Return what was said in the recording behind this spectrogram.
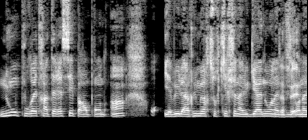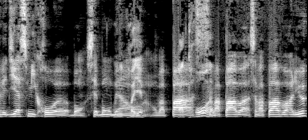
Nous, on pourrait être intéressés par en prendre un. Il y avait eu la rumeur sur Kirchen à Lugano. On avait dit, on avait dit à ce micro, euh, bon, c'est bon, y ben, on, on va pas, pas trop, ça hein. va pas, avoir, ça va pas avoir lieu.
